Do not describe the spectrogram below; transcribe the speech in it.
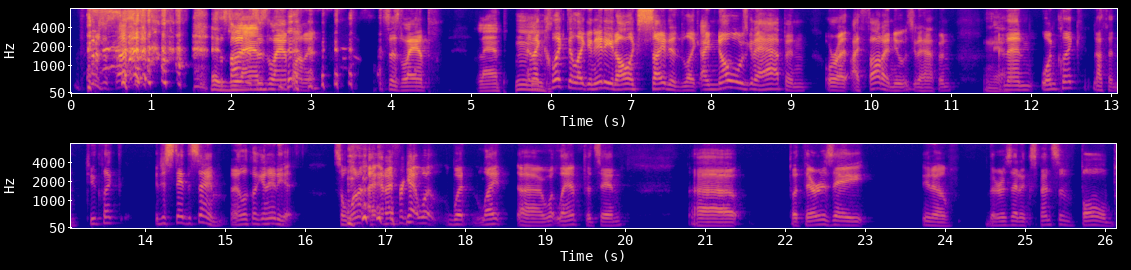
There's a sign, the sign that says lamp on it. It says lamp. Lamp. And I Mm. clicked it like an idiot, all excited. Like I know what was gonna happen, or I, I thought I knew it was gonna happen. Yeah. And then one click, nothing. Two click, it just stayed the same. And I look like an idiot. So one I, and I forget what what light uh what lamp it's in. Uh but there is a you know, there is an expensive bulb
